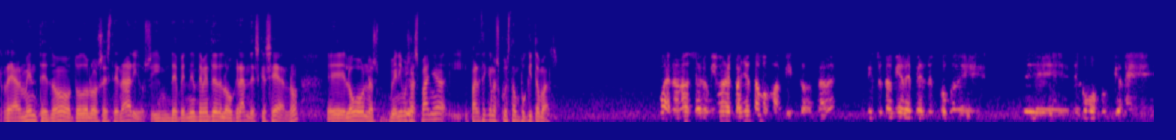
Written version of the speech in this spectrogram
realmente ¿no? todos los escenarios, independientemente de lo grandes que sean. ¿no? Eh, luego nos venimos a España y parece que nos cuesta un poquito más. Bueno, no sé, lo mismo en España estamos más vistos, ¿sabes? Eso también depende un poco de, de, cómo funcione.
